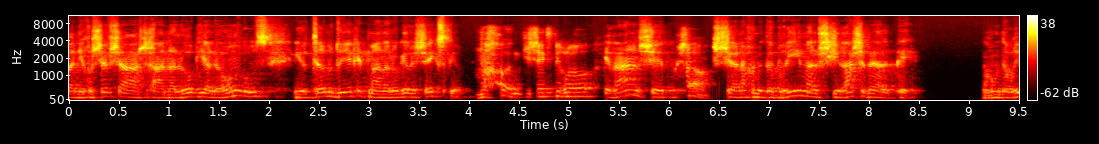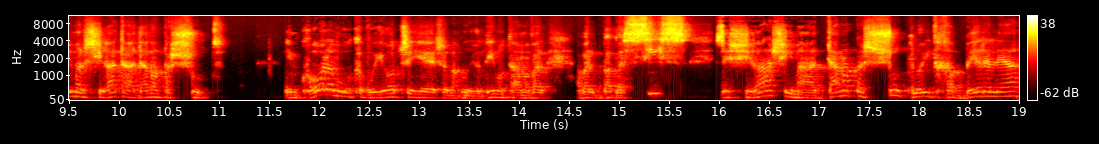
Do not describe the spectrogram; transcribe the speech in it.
ואני חושב שהאנלוגיה להומרוס היא יותר מדויקת מהאנלוגיה לשייקספיר. נכון, כי שייקספיר לא... כיוון. שאנחנו מדברים על שירה שבעל פה. אנחנו מדברים על שירת האדם הפשוט. עם כל המורכבויות שיש, אנחנו יודעים אותן, אבל, אבל בבסיס זה שירה שאם האדם הפשוט לא יתחבר אליה,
